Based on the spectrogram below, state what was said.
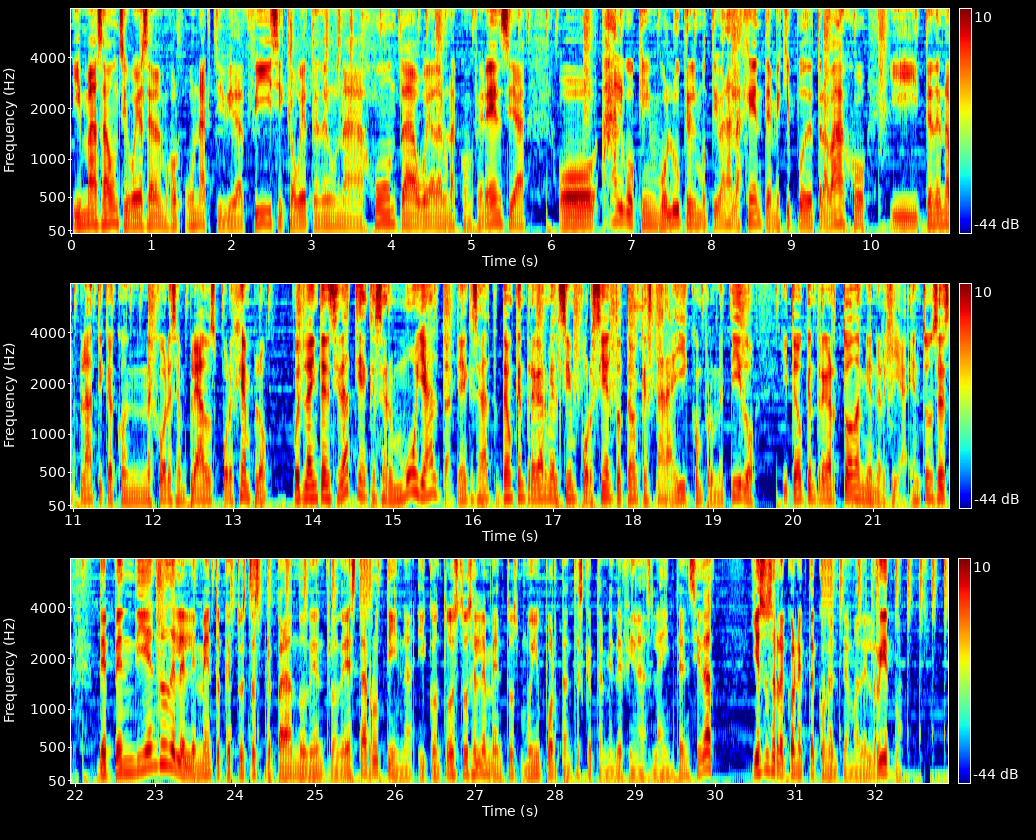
Y más aún si voy a hacer a lo mejor una actividad física, voy a tener una junta, voy a dar una conferencia, o algo que involucre el motivar a la gente, a mi equipo de trabajo y tener una plática con mejores empleados, por ejemplo, pues la intensidad tiene que ser muy alta, tiene que ser alta, tengo que entregarme al 100%, tengo que estar ahí comprometido, y tengo que entregar toda mi energía. Entonces, dependiendo del elemento que tú estás preparando dentro de esta rutina y con todos estos elementos, muy importante es que también definas la intensidad. Y eso se reconecta con el tema del ritmo.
